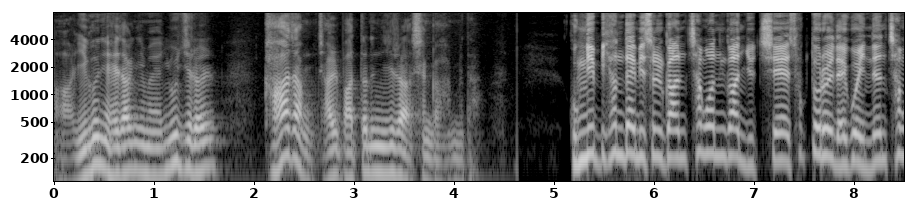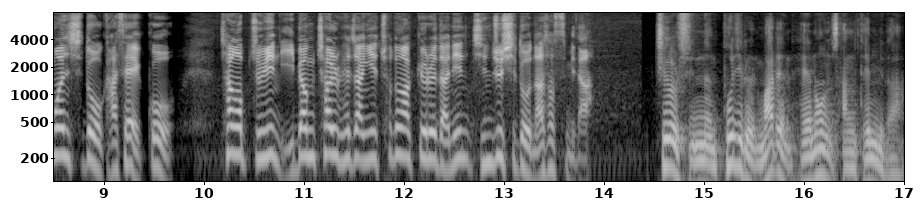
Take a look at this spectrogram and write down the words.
아, 이건희 회장님의 유지를 가장 잘 받드는 일이라 생각합니다. 국립현대미술관 창원관 유치에 속도를 내고 있는 창원시도 가세했고 창업주인 이병철 회장이 초등학교를 다닌 진주시도 나섰습니다. 지을 수 있는 부지를 마련해 놓은 상태입니다.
